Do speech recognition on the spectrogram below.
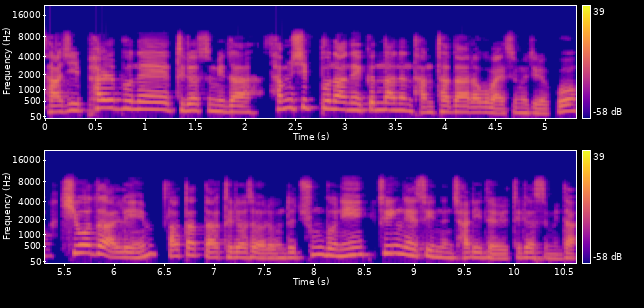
48분에 드렸습니다. 30분 안에 끝나는 단타다라고 말씀을 드렸고 키워드 알림 딱딱딱 드려서 여러분들 충분히 수익 낼 수 있는 자리들 드렸습니다.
